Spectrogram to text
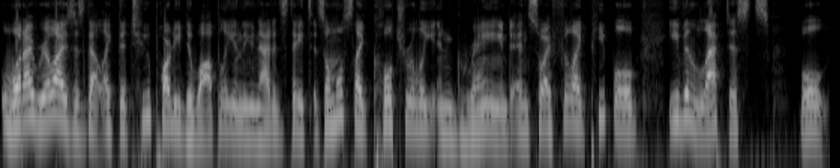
what I realize is that like the two party duopoly in the United States it's almost like culturally ingrained and so I feel like people even leftists will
